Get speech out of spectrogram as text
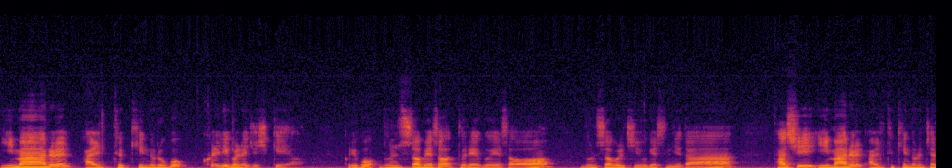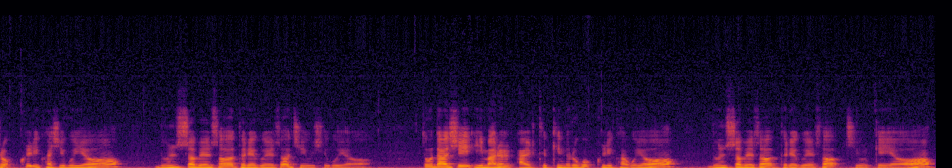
이마를 Alt 키 누르고 클릭을 해 주실게요. 그리고 눈썹에서 드래그해서 눈썹을 지우겠습니다. 다시 이마를 Alt키 누른 채로 클릭하시고요. 눈썹에서 드래그해서 지우시고요. 또다시 이마를 Alt키 누르고 클릭하고요. 눈썹에서 드래그해서 지울게요.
